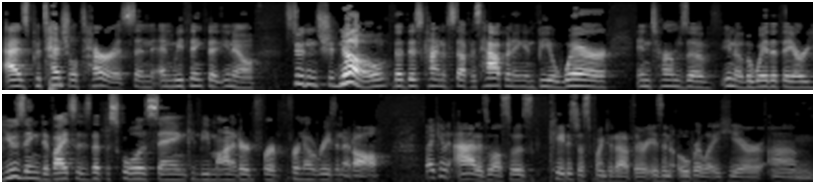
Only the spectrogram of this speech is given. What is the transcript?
as potential terrorists. And, and we think that, you know, students should know that this kind of stuff is happening and be aware in terms of, you know, the way that they are using devices that the school is saying can be monitored for, for no reason at all. I can add as well, so as Kade has just pointed out, there is an overlay here um,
